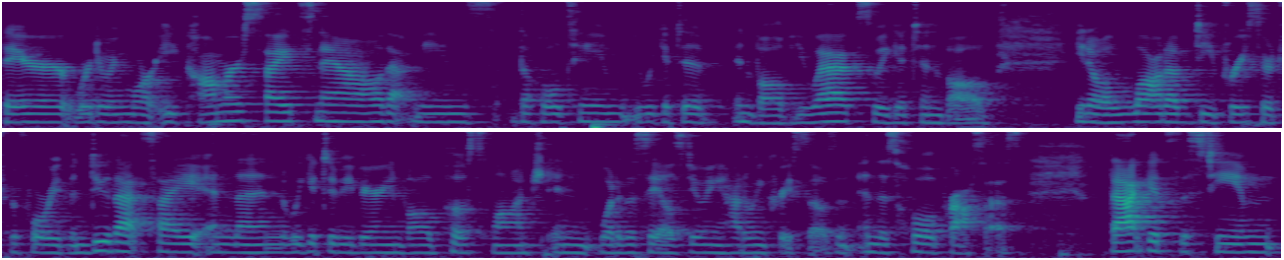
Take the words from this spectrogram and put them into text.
there we're doing more e-commerce sites now. That means the whole team we get to involve ux we get to involve you know a lot of deep research before we even do that site. And then we get to be very involved post launch in what are the sales doing how to increase those and, and this whole process. That gets this team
